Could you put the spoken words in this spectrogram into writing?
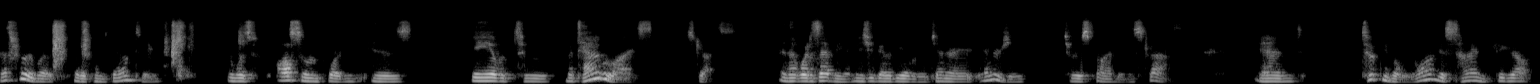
That's really what, what it comes down to. And what's also important is being able to metabolize stress. And then what does that mean? It means you've got to be able to generate energy to respond to the stress. And it took me the longest time to figure out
